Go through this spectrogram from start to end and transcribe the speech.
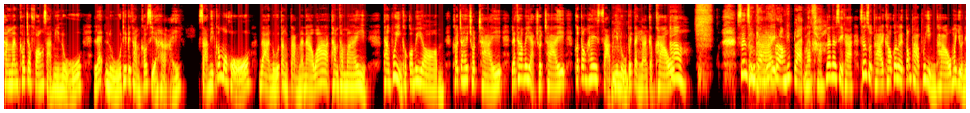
ทั้งนั้นเขาจะฟ้องสามีหนู และหนูที่ไปทำเขาเสียหาย สามีก็โมโห ด่าหนูต่างๆ นานาว่าทำทำไม ทางผู้หญิงเขาก็ไม่ยอม เขาจะให้ชดใช้ และถ้าไม่อยากชดใช้ ก็ต้องให้สามีหนูไปแต่งงานกับเขาอ้าวซึ่งเป็สุนดการท้าเรียยกร้องที่แปลกนะคะนั่นน่ะสิคะซึ่งสุดท้ายเขาก็เลยต้องพาผู้หญิงเขามาอยู่ใน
